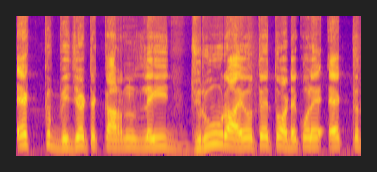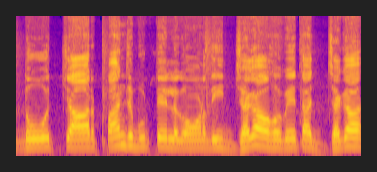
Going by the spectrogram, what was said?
ਇੱਕ ਵਿਜ਼ਿਟ ਕਰਨ ਲਈ ਜਰੂਰ ਆਇਓ ਤੇ ਤੁਹਾਡੇ ਕੋਲੇ 1 2 4 5 ਬੂਟੇ ਲਗਾਉਣ ਦੀ ਜਗ੍ਹਾ ਹੋਵੇ ਤਾਂ ਜਗ੍ਹਾ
